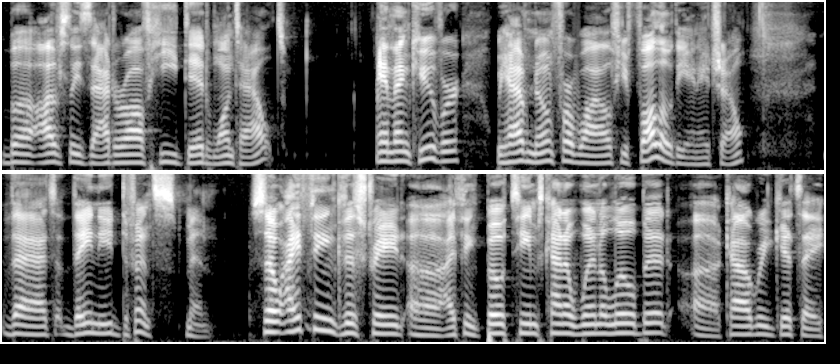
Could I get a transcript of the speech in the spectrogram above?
But obviously, Zadorov, he did want out. And Vancouver, we have known for a while, if you follow the NHL, that they need defensemen. So I think this trade, uh, I think both teams kind of win a little bit. Uh, Calgary gets a,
